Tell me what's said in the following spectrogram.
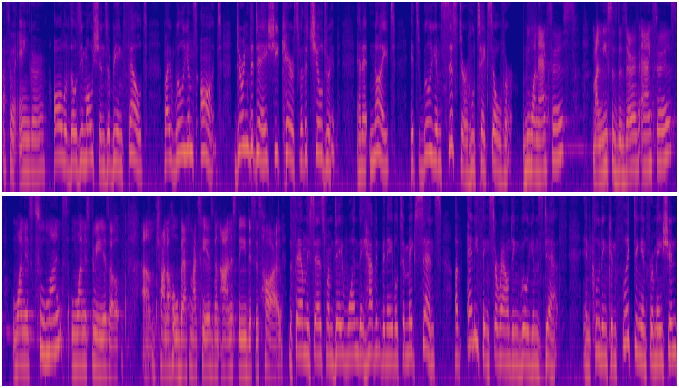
I feel anger. All of those emotions are being felt by William's aunt. During the day, she cares for the children. And at night, it's William's sister who takes over. We want answers. My nieces deserve answers. One is two months, one is three years old. I'm trying to hold back my tears, but honestly, this is hard. The family says from day one they haven't been able to make sense of anything surrounding William's death, including conflicting information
